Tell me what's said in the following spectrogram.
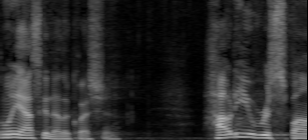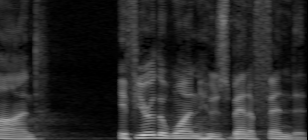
Let me ask another question How do you respond if you're the one who's been offended?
